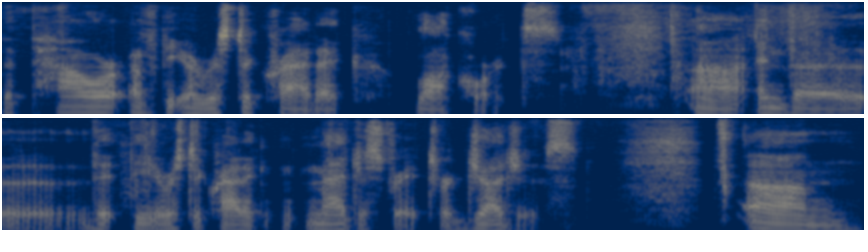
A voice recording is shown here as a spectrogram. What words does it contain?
the power of the aristocratic law courts uh, and the, the, the aristocratic magistrates or judges. Um,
